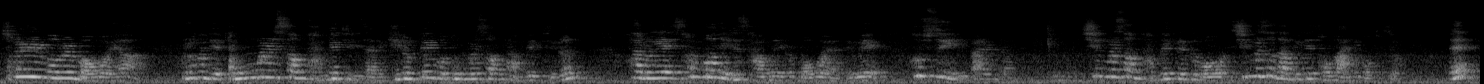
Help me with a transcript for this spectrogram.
철분을 먹어야 그리고 이제 동물성 단백질이잖아요. 기름 빼고 동물성 단백질은 하루에 3분의 1에서 4분의 1을 먹어야 돼. 왜? 흡수율이 빠르다. 식물성 단백질도 먹어. 식물성 단백질 더 많이 먹죠. 네?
